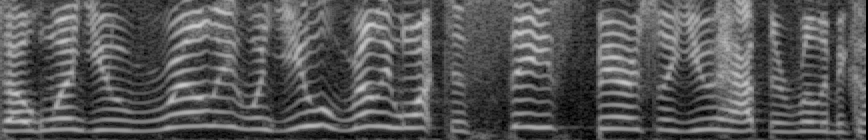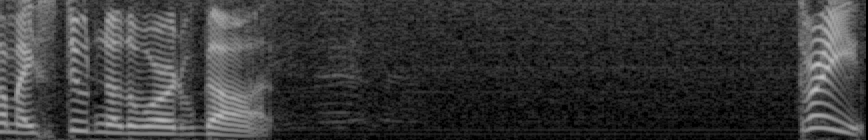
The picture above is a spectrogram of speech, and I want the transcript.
So when you really when you really want to see spiritually, you have to really become a student of the word of God. Three,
